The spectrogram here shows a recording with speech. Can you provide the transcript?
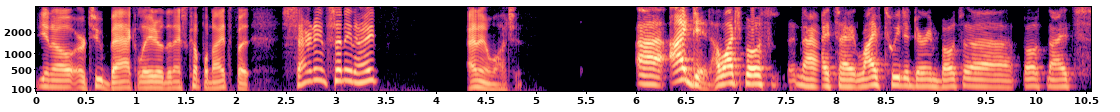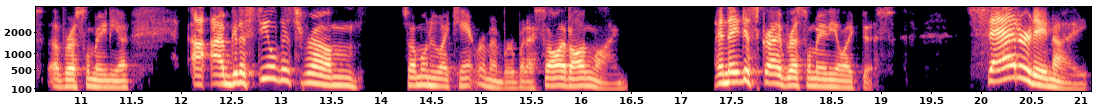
you know, or two back later the next couple nights, but Saturday and Sunday night, I didn't watch it. Uh, I did. I watched both nights. I live tweeted during both uh both nights of WrestleMania. I- I'm gonna steal this from someone who I can't remember, but I saw it online, and they described WrestleMania like this: Saturday night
